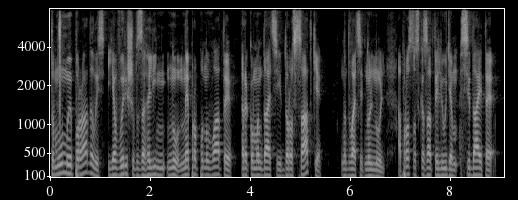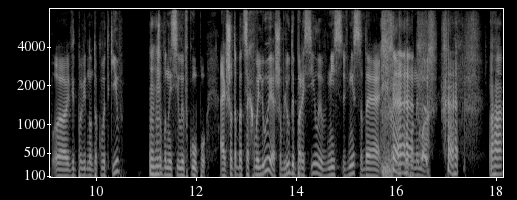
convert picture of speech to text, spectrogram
Тому ми порадились, і я вирішив взагалі ну, не пропонувати рекомендації до розсадки на 20.00, а просто сказати людям: сідайте е, відповідно до квитків, Мгм. щоб вони сіли в купу. А якщо тебе це хвилює, щоб люди пересіли в, місць... в місце, де нікого нема. Ага. Е,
